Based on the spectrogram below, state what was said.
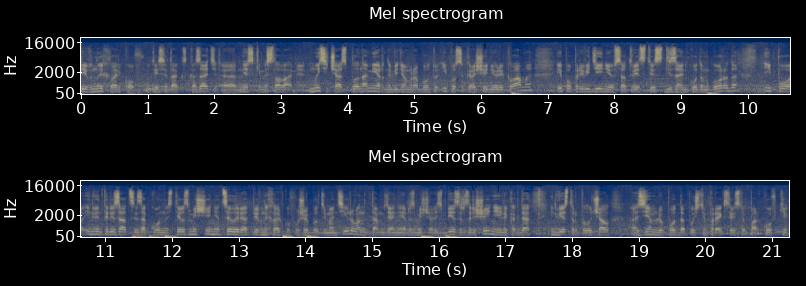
пивных ларьков, вот если так сказать э, несколькими словами. Мы сейчас планомерно ведем работу и по сокращению рекламы, и по приведению в соответствии с дизайн-кодом города, и по инвентаризации законности размещения. Целый ряд пивных ларьков уже был демонтирован, там, где они размещались без разрешения, или когда инвестор получал э, землю под, допустим, проект средства парковки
